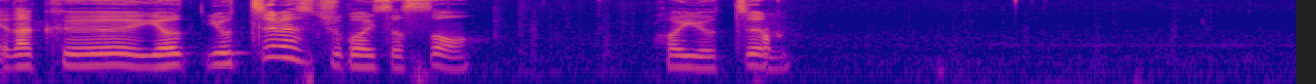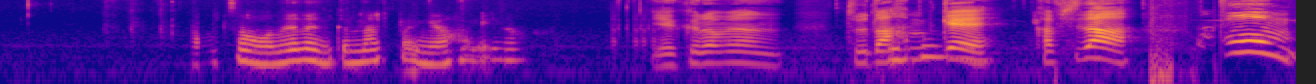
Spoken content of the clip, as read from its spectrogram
야, 나 그, 요, 요쯤에서 죽어 있었어. 거의 요쯤. 아무튼 오늘은 끝났군요, 하리가. 예, 그러면 둘 다 함께 갑시다. 뿜!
